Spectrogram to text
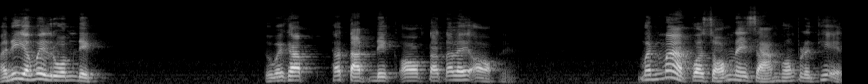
อันนี้ยังไม่รวมเด็ก ถูกไหมครับ ถ้าตัดเด็กออกตัดอะไรออกเนี่ยมันมากกว่า 2 ใน 3 ของประเทศ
